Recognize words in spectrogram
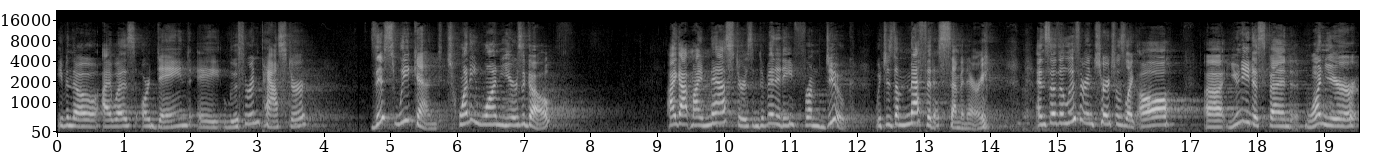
even though I was ordained a Lutheran pastor this weekend, 21 years ago, I got my master's in divinity from Duke, which is a Methodist seminary. And so the Lutheran church was like, oh, uh, you need to spend one year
